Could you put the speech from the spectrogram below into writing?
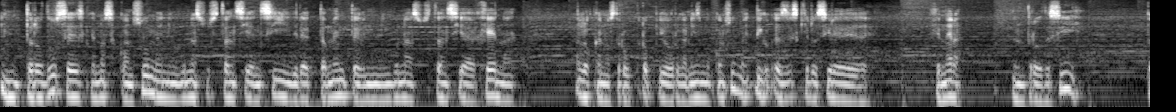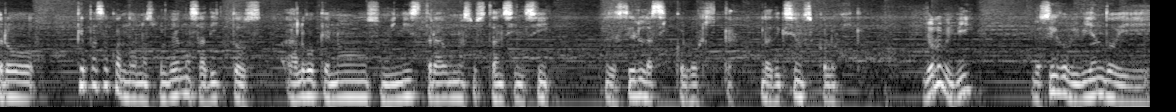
introduce, que no se consume ninguna sustancia en sí directamente, ninguna sustancia ajena a lo que nuestro propio organismo consume? Digo, es quiero decir, eh, genera dentro de sí. Pero, ¿qué pasa cuando nos volvemos adictos a algo que no suministra una sustancia en sí? Es decir, la psicológica, la adicción psicológica. Yo lo viví, lo sigo viviendo y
